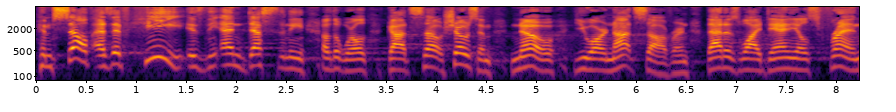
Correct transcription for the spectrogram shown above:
himself as if he is the end destiny of the world. God so shows him, no, you are not sovereign. That is why Daniel's friends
